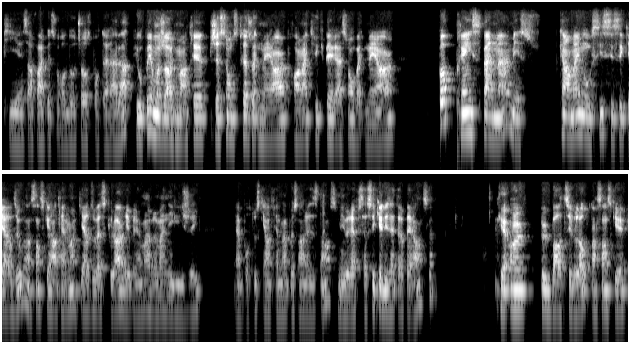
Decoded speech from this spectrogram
Puis euh, ça va faire que tu vas avoir d'autres choses pour te rabattre. Puis au pire, moi, j'argumenterais gestion du stress va être meilleure, probablement que récupération va être meilleure. Pas principalement, mais quand même aussi si c'est cardio, dans le sens que l'entraînement cardiovasculaire est vraiment, vraiment négligé euh, pour tout ce qui est entraînement plus en résistance. Mais bref, ça c'est qu'il y a des interférences. Là qu'un peut bâtir l'autre, dans le sens que,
